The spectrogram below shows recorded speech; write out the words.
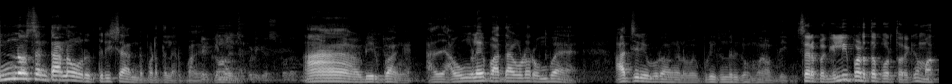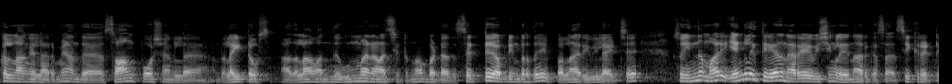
இன்னோசண்ட்டான ஒரு திரிஷா அந்த படத்தில் இருப்பாங்க கில்லியில் ஆ அப்படி இருப்பாங்க. அது அவங்களே பார்த்தா கூட ரொம்ப ஆச்சரியப்படுவாங்க நம்ம இப்படி இருந்திருக்கோமா அப்படின்னு. சார் இப்போ கில்லி படத்தை பொறுத்த வரைக்கும் மக்கள் நாங்கள் எல்லாருமே அந்த சாங் போர்ஷனில் அந்த லைட் ஹவுஸ் அதெல்லாம் வந்து உண்மை நினச்சிட்டு இருந்தோம். பட் அது செட்டு அப்படின்றது இப்போல்லாம் ரிவீல் ஆயிடுச்சு. ஸோ இந்த மாதிரி எங்களுக்கு தெரியாத நிறைய விஷயங்கள் எதுனா இருக்கா சார்? சீக்ரெட்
